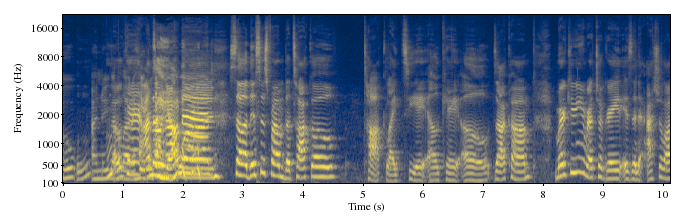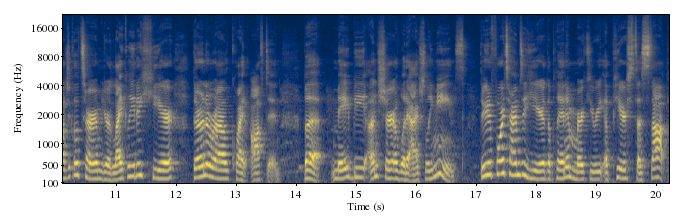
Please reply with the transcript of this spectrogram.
Ooh, I knew you got a lot of Okay, haters I know y'all mad. So this is from the Taco Talk, like T A L K O dot com. Mercury in retrograde is an astrological term you're likely to hear thrown around quite often, but may be unsure of what it actually means. Three to four times a year, the planet Mercury appears to stop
